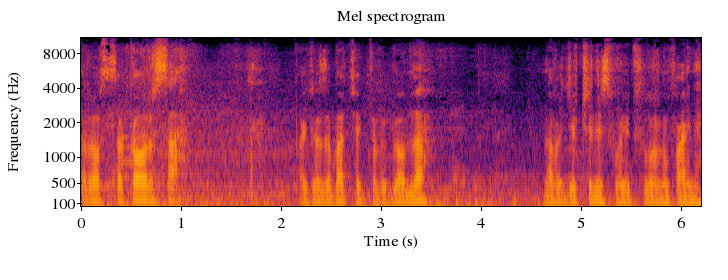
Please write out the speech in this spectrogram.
Rosso Corsa. Także zobaczcie jak to wygląda. Nawet dziewczyny swoje przyłożą fajne.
